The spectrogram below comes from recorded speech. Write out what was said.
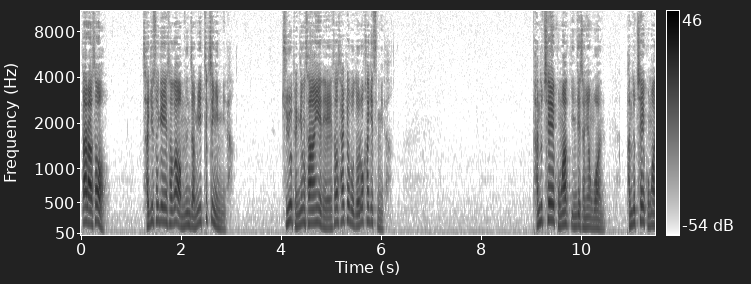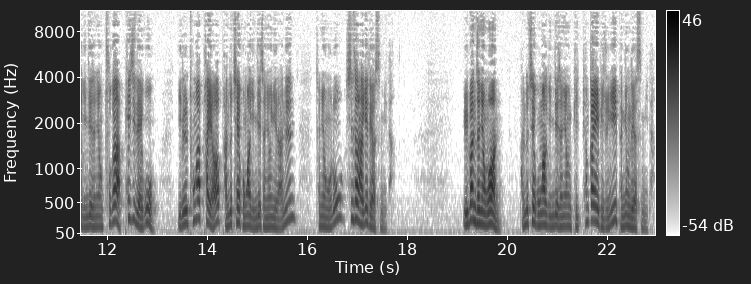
따라서 자기소개서가 없는 점이 특징입니다. 주요 변경 사항에 대해서 살펴보도록 하겠습니다. 반도체 공학 인재 전형 1, 반도체 공학 인재 전형 2가 폐지되고 이를 통합하여 반도체 공학 인재 전형이라는 전형으로 신설하게 되었습니다. 일반 전형 1, 반도체 공학 인재 전형 비- 평가의 비중이 변경되었습니다.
